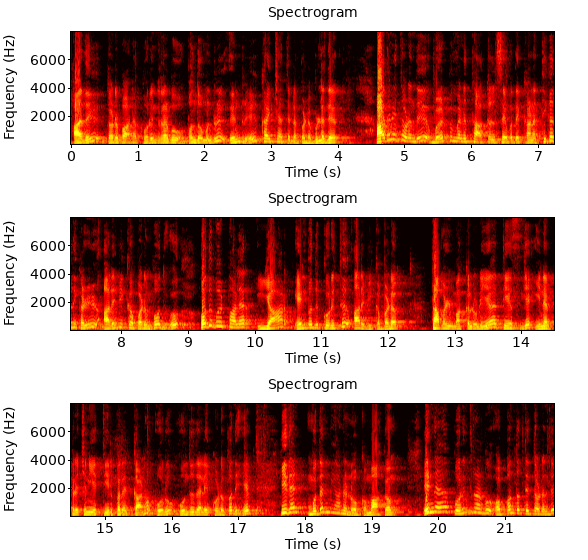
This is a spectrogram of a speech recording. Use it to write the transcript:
அது தொடர்பான புரிந்துணர்வு ஒப்பந்தம் ஒன்று இன்று கைச்சாத்திடப்படவுள்ளது. அதனைத் தொடர்ந்து வேட்புமனு தாக்கல் செய்வதற்கான திகதிகள் அறிவிக்கப்படும் போது பொது வேட்பாளர் யார் என்பது குறித்து அறிவிக்கப்படும். தமிழ் மக்களுடைய தேசிய இன பிரச்சனையை தீர்ப்பதற்கான ஒரு உந்துதலை கொடுப்பதே இதன் முதன்மையான நோக்கமாகும். இந்த புரிந்துணர்வு ஒப்பந்தத்தை தொடர்ந்து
